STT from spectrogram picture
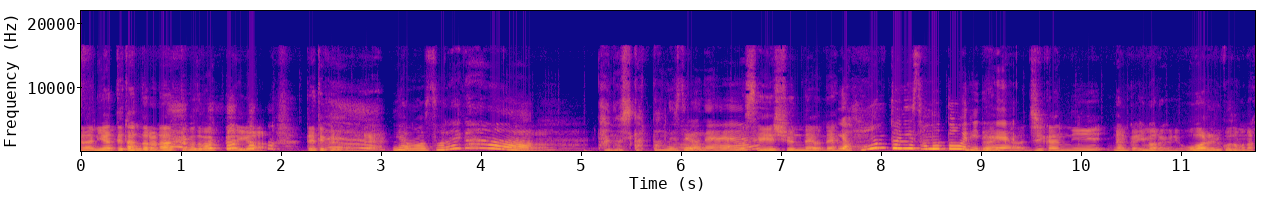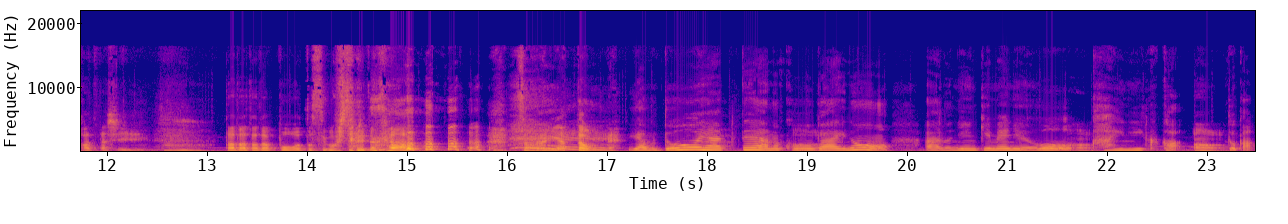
何やってたんだろうなってことばっかりが出てくるもんね。いやもうそれが楽しかったんですよねうん青春だよね。いや本当にその通りで時間になんか今のように追われることもなかったしただただぼーっと過ごしたりとか ざらにあったもんね。いやもうどうやってあの購買のあの人気メニューを買いに行くかうん。とか。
